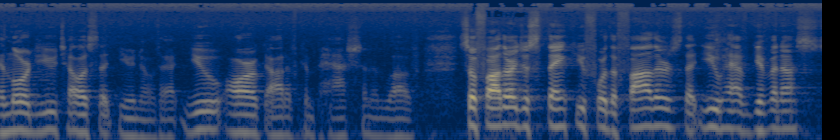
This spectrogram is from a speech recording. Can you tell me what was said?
And Lord, you tell us that you know that. You are a God of compassion and love. So, Father, I just thank you for the fathers that you have given us,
